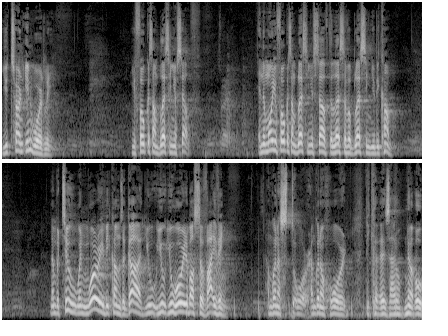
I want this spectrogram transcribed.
you turn inwardly. You focus on blessing yourself. And the more you focus on blessing yourself, the less of a blessing you become. Number two, when worry becomes a God, you, you, you're worried about surviving. I'm going to store, I'm going to hoard because I don't know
